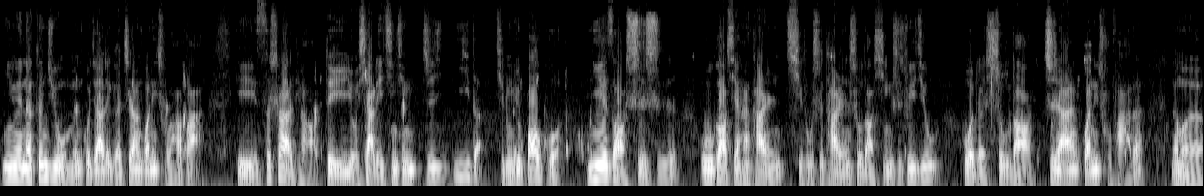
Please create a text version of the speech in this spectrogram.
因为呢，根据我们国家这个治安管理处罚法第四十二条，对于有下列情形之一的，其中就包括。捏造事实、诬告陷害他人、企图使他人受到刑事追究或者受到治安管理处罚的，那么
